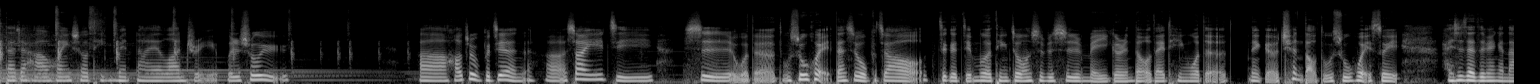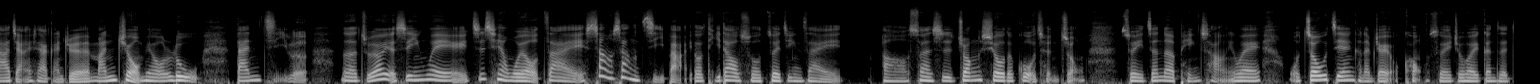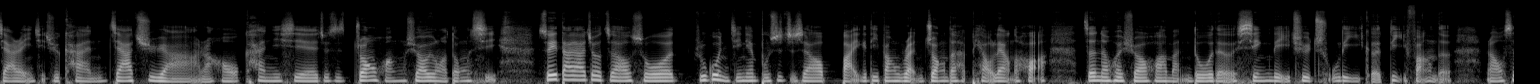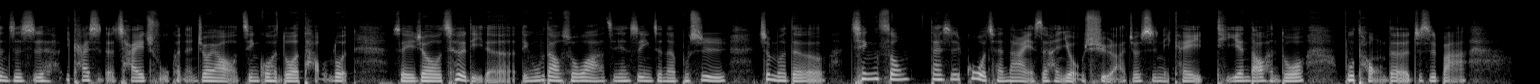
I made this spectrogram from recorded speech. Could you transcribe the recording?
大家好，欢迎收听 Midnight Laundry，我是舒雨。啊、好久不见。呃，上一集是我的读书会，但是我不知道这个节目的听众是不是每一个人都有在听我的那个劝导读书会，所以还是在这边跟大家讲一下，感觉蛮久没有录单集了。那主要也是因为之前我有在上上集吧，有提到说最近在。呃，算是装修的过程中，所以真的平常，因为我周间可能比较有空，所以就会跟着家人一起去看家具啊，然后看一些就是装潢需要用的东西，所以大家就知道说，如果你今天不是只是要把一个地方软装的很漂亮的话，真的会需要花蛮多的心力去处理一个地方的，然后甚至是一开始的拆除，可能就要经过很多的讨论，所以就彻底的领悟到说，哇，这件事情真的不是这么的轻松，但是过程当然也是很有趣啦，就是你可以体验到很多不同的，就是把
